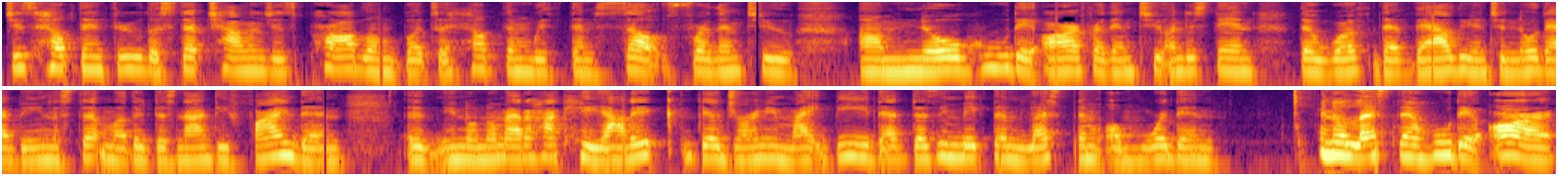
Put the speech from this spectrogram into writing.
just help them through the step challenges problem, but to help them with themselves, for them to um, know who they are, for them to understand their worth, their value, and to know that being a stepmother does not define them. It, you know, no matter how chaotic their journey might be, that doesn't make them less than or more than you know less than who they are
